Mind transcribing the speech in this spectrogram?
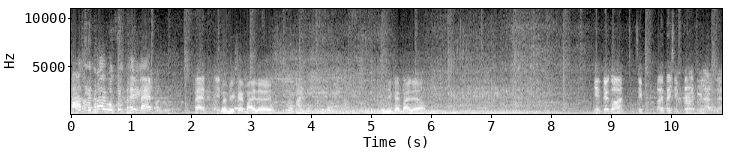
หาต่อก็ได้วงเป็นไปให้แปดแปดไม่มีใครไปเลย ไม่มีใครไปเลยเหรอเย็นไปก่อนสิบไม่ไปสิบห้าทีหลังนะ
